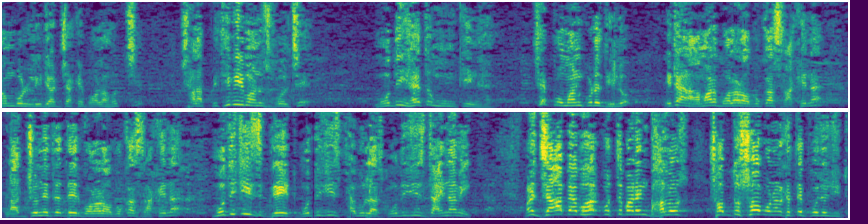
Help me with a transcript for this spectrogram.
নম্বর লিডার যাকে বলা হচ্ছে, সারা পৃথিবীর মানুষ বলছে, মোদি হ্যাঁ তো মুমকিন হ্যাঁ সে প্রমাণ করে দিল, এটা আমার বলার অবকাশ রাখে না, রাজ্য নেতাদের বলার অবকাশ রাখে না। Modiji is great Modiji is fabulous Modiji is dynamic মানে যা ব্যবহার করতে পারেন ভালো শব্দ সব ওনার ক্ষেত্রে প্রযোজিত।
